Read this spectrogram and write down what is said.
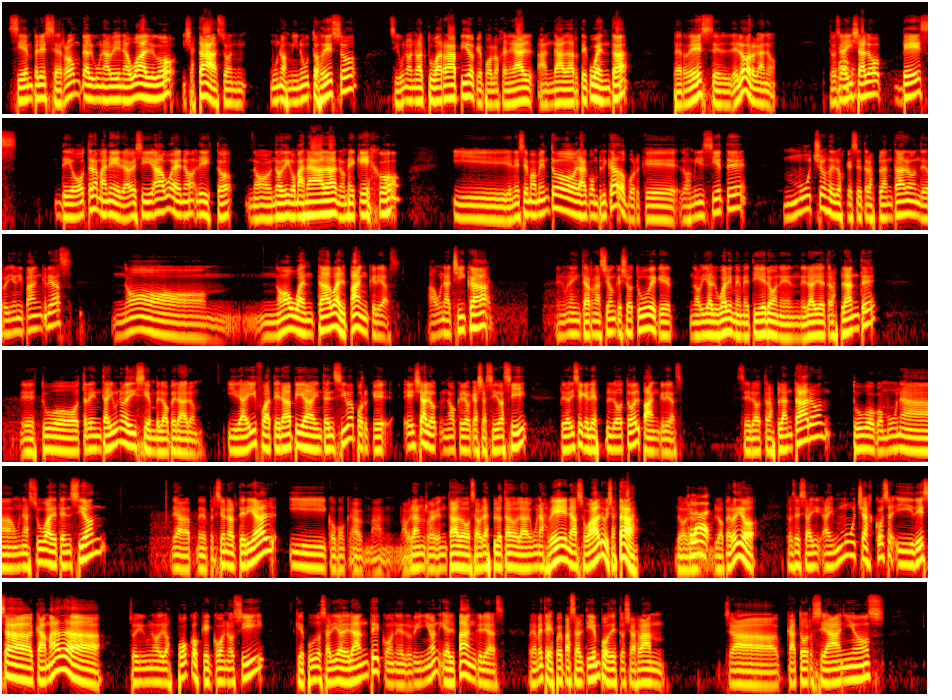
siempre se rompe alguna vena o algo, y ya está, son unos minutos de eso si uno no actúa rápido, que por lo general anda a darte cuenta, perdés el, órgano. Entonces ahí ya lo ves de otra manera. A ver si, ah, bueno, listo, no, no digo más nada, no me quejo. Y en ese momento era complicado porque 2007 muchos de los que se trasplantaron de riñón y páncreas no, no aguantaba el páncreas. A una chica en una internación que yo tuve, que no había lugar y me metieron en el área de trasplante. Estuvo 31 de diciembre, la operaron. Y de ahí fue a terapia intensiva porque ella, no creo que haya sido así, pero dice que le explotó el páncreas. Se lo trasplantaron, tuvo como una, una suba de tensión, de presión arterial y como que habrán reventado, se habrá explotado algunas venas o algo y ya está lo, perdió. Entonces hay, hay, muchas cosas y de esa camada soy uno de los pocos que conocí que pudo salir adelante con el riñón y el páncreas. Obviamente después pasa el tiempo, de esto ya van ya 14 años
